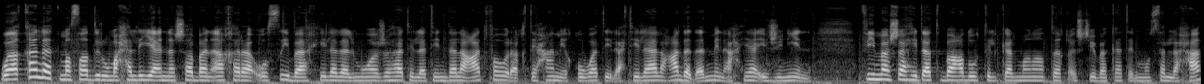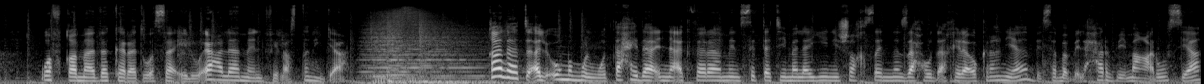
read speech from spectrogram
وقالت مصادر محلية أن شابا آخر أصيب خلال المواجهات التي اندلعت فور اقتحام قوات الاحتلال عددا من أحياء جنين. فيما شهدت بعض تلك المناطق اشتباكات مسلحة وفق ما ذكرت وسائل إعلام فلسطينية. قالت الأمم المتحدة إن أكثر من ستة ملايين شخص نزحوا داخل أوكرانيا بسبب الحرب مع روسيا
